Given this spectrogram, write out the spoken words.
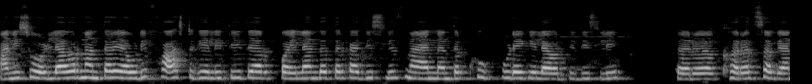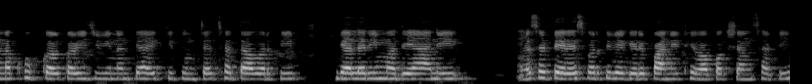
आणि सोडल्यावर नंतर एवढी फास्ट गेली ती तर पहिल्यांदा तर काय दिसलीच नाही आणि नंतर खूप पुढे गेल्यावरती दिसली. तर खरंच सगळ्यांना खूप कळकळीची विनंती आहे की तुमच्या छतावरती गॅलरीमध्ये आणि असं टेरेसवरती वगैरे पाणी ठेवा पक्ष्यांसाठी.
